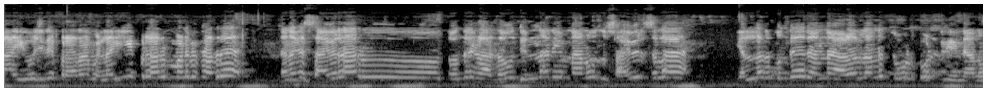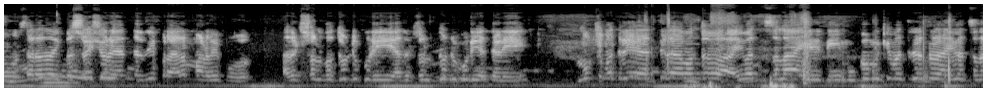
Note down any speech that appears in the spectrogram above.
ಆ ಯೋಜನೆ ಪ್ರಾರಂಭ ಇಲ್ಲ. ಈ ಪ್ರಾರಂಭ ಮಾಡ್ಬೇಕಾದ್ರೆ ನನಗ ಸಾವಿರಾರು ತೊಂದರೆಗಳಾದವು. ದಿನ ನೀವು ನಾನು ಒಂದು ಸಾವಿರ ಸಲ ಎಲ್ಲರ ಮುಂದೆ ನನ್ನ ಅಳಲನ್ನ ತೋಡ್ಕೊಂಡ್ರಿ ನಾನು ಸರ್ ಬಸವೇಶ್ವರ ಅಂತೇಳಿ ಪ್ರಾರಂಭ ಮಾಡ್ಬೇಕು. ಅದಕ್ಕೆ ಸ್ವಲ್ಪ ದುಡ್ಡು ಕೊಡಿ, ಅದಕ್ಕೆ ಸ್ವಲ್ಪ ದುಡ್ಡು ಕೊಡಿ ಅಂತೇಳಿ ಮುಖ್ಯಮಂತ್ರಿ ಹತ್ತಿರ ಒಂದು ಐವತ್ತು ಸಲ ಹೇಳಿನಿ ಉಪಮುಖ್ಯಮಂತ್ರಿ ಹತ್ರ ಐವತ್ತು ಸಲ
